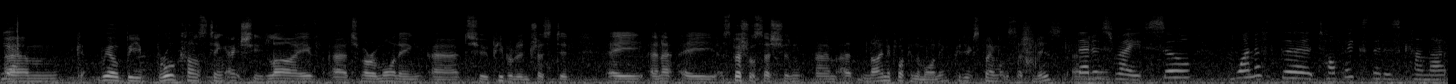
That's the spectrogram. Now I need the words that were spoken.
Yeah. um, we'll be broadcasting actually live uh, tomorrow morning uh, to people interested a, an, a, a special session um, at nine o'clock in the morning. Could you explain what the session is? That And, is right. So, one of the topics that has come up,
